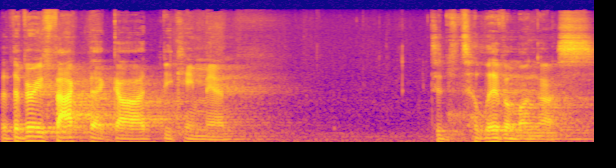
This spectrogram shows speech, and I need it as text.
that the very fact that God became man to, to live among us,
